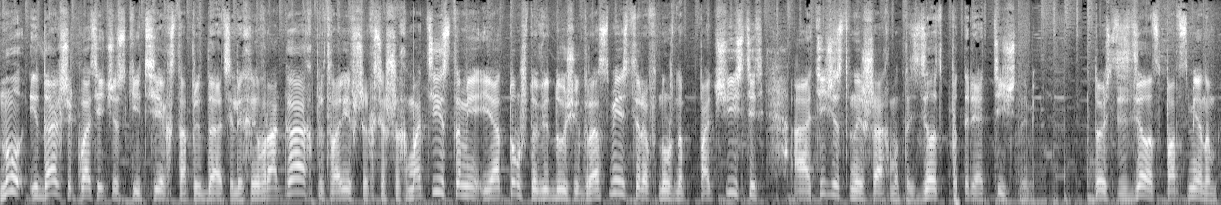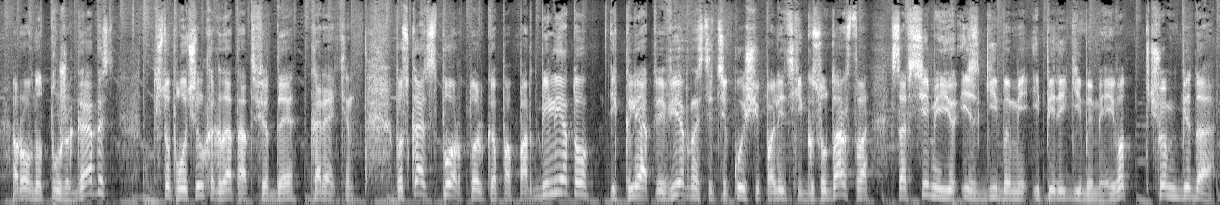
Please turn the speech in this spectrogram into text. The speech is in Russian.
Ну и дальше классический текст о предателях и врагах, притворившихся шахматистами и о том, что ведущих гроссмейстеров нужно почистить, а отечественные шахматы сделать патриотичными. То есть сделать спортсменам ровно ту же гадость, что получил когда-то от Феде Корякин. Пускать спорт только по партбилету и клятве верности текущей политики государства со всеми ее изгибами и перегибами. И вот в чем беда.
